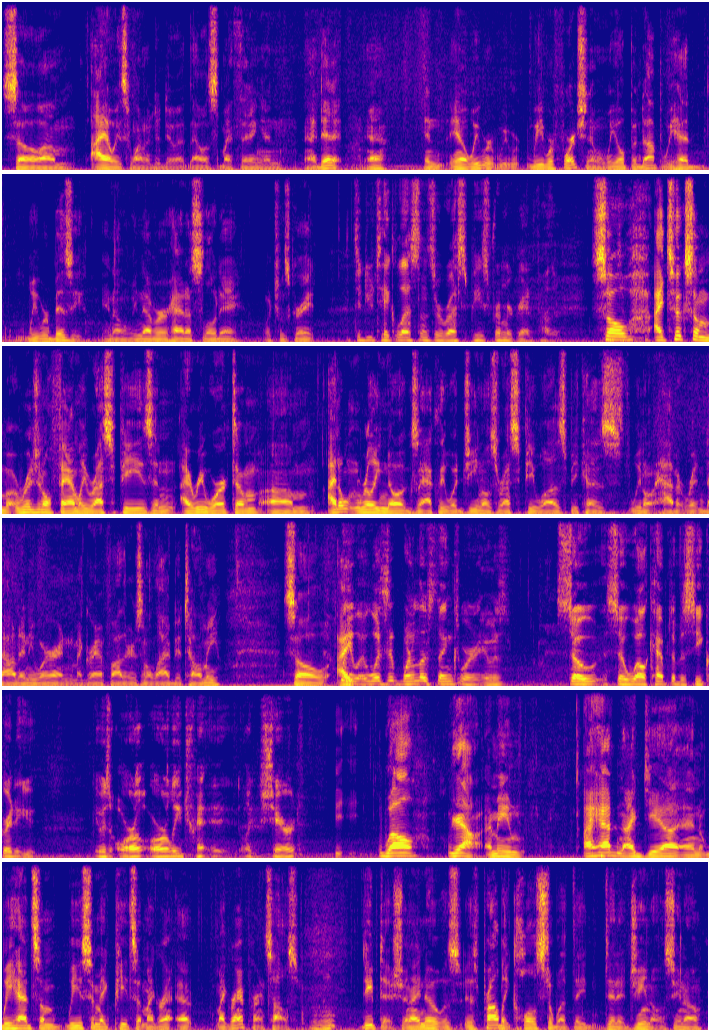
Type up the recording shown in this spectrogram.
So um, I always wanted to do it. That was my thing, and I did it. Yeah. And you know we were we were we were fortunate when we opened up. We had we were busy. You know we never had a slow day, which was great. Did you take lessons or recipes from your grandfather? So I took some original family recipes and I reworked them. Um, I don't really know exactly what Gino's recipe was because we don't have it written down anywhere, and my grandfather isn't alive to tell me. So I was it one of those things where it was so so well kept of a secret? You, it was oral, orally tra- like shared. well, yeah. I mean, I had an idea, and we had some. We used to make pizza at my grand at my grandparents' house, deep dish, and I knew it was it was probably close to what they did at Gino's, you know.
